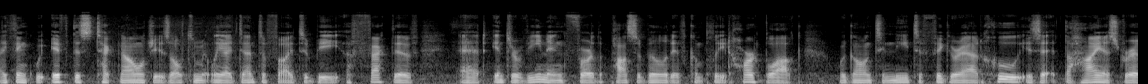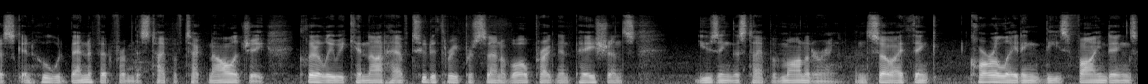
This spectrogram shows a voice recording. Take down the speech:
I think we, if this technology is ultimately identified to be effective at intervening for the possibility of complete heart block, we're going to need to figure out who is at the highest risk and who would benefit from this type of technology. Clearly, we cannot have 2 to 3% of all pregnant patients using this type of monitoring. And so I think correlating these findings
